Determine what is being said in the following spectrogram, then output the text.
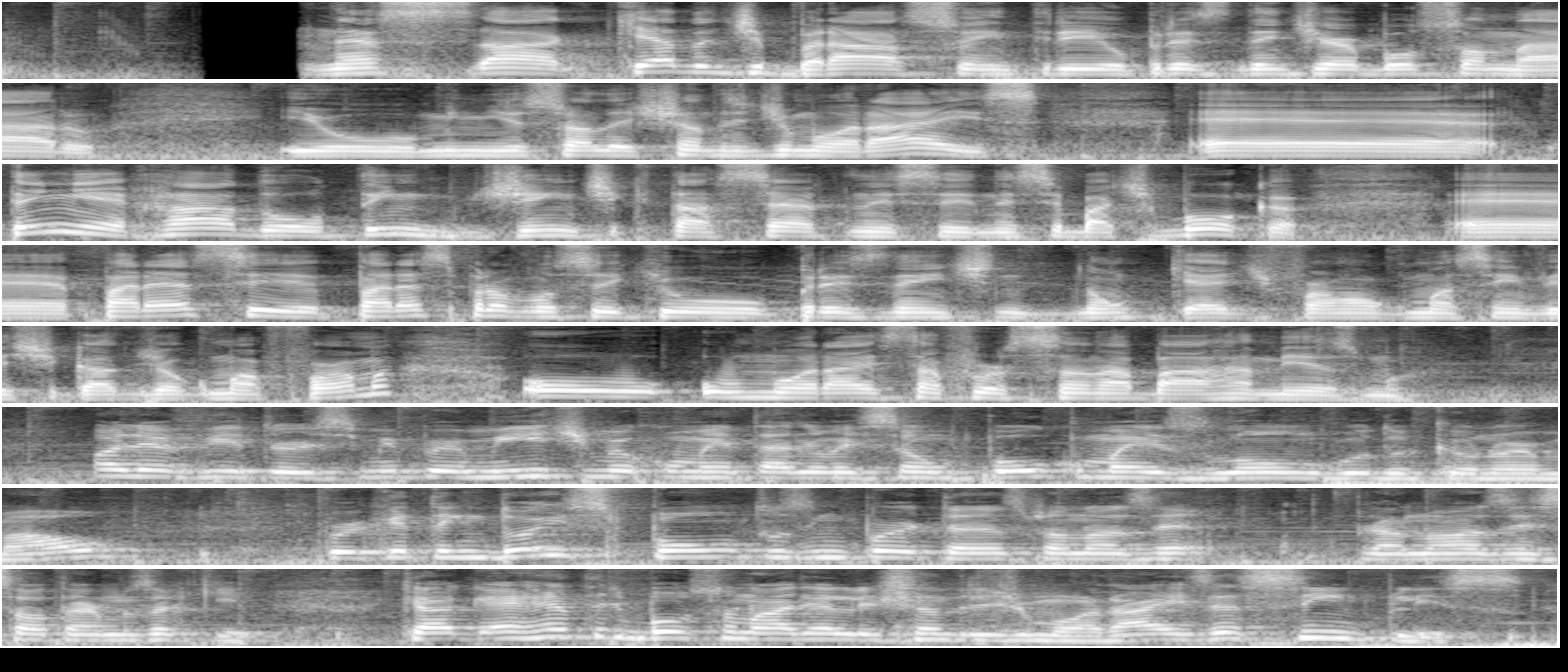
nessa queda de braço entre o presidente Jair Bolsonaro e o ministro Alexandre de Moraes, é, tem errado ou tem gente que está certo nesse, nesse bate-boca? É, parece parece para você que o presidente não quer de forma alguma ser investigado de alguma forma ou o Moraes está forçando a barra mesmo? Olha, Vitor, se me permite, meu comentário vai ser um pouco mais longo do que o normal, porque tem dois pontos importantes para nós, para nós ressaltarmos aqui. Que a guerra entre Bolsonaro e Alexandre de Moraes é simples.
